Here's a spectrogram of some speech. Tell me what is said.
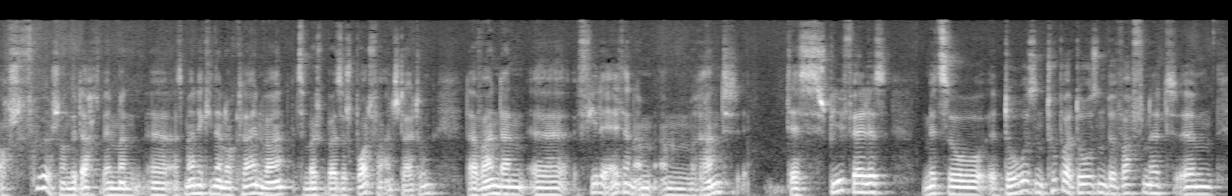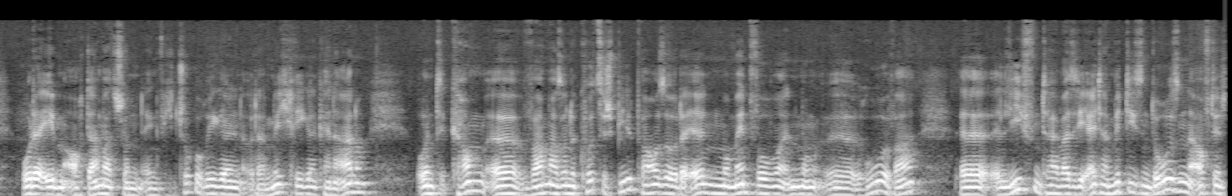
auch früher schon gedacht, wenn man, äh, als meine Kinder noch klein waren, zum Beispiel bei so Sportveranstaltungen, da waren dann äh, viele Eltern am, am Rand des Spielfeldes mit so Dosen, Tupperdosen bewaffnet ähm, oder eben auch damals schon irgendwelchen Schokoriegeln oder Milchriegeln, keine Ahnung. Und kaum äh, war mal so eine kurze Spielpause oder irgendein Moment, wo man in äh, Ruhe war, äh, liefen teilweise die Eltern mit diesen Dosen auf, den,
